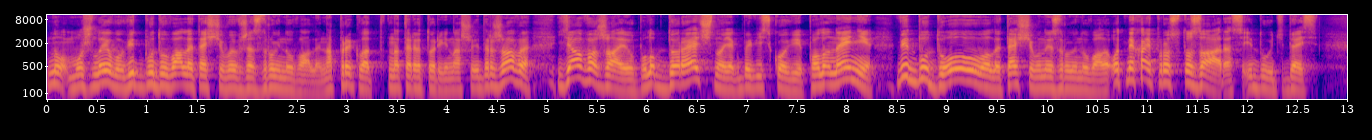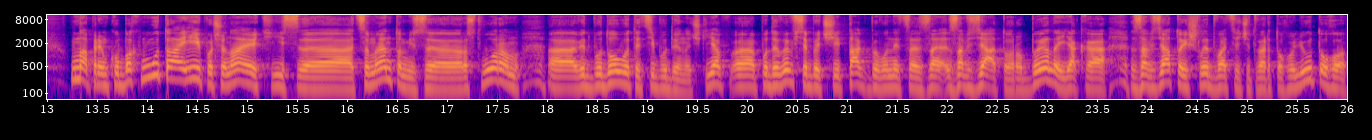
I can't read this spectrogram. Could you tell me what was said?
ну можливо відбудували те, що ви вже зруйнували. Наприклад, на території нашої держави я вважаю, було б доречно, якби військові полонені відбудовували те, що вони зруйнували. От нехай просто зараз ідуть десь. В напрямку Бахмута і починають із е, цементом, із е, роствором е, відбудовувати ці будиночки. Я подивився би, чи так би вони це за- завзято робили, як завзято йшли 24 лютого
